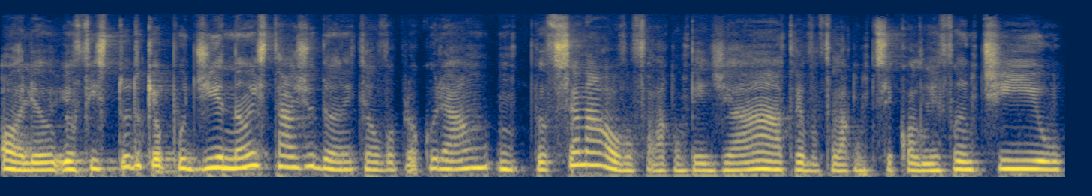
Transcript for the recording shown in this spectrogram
Olha, eu, eu, fiz tudo que eu podia, não está ajudando, então eu vou procurar um, um, profissional, eu vou falar com um pediatra, eu vou falar com um psicólogo infantil,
